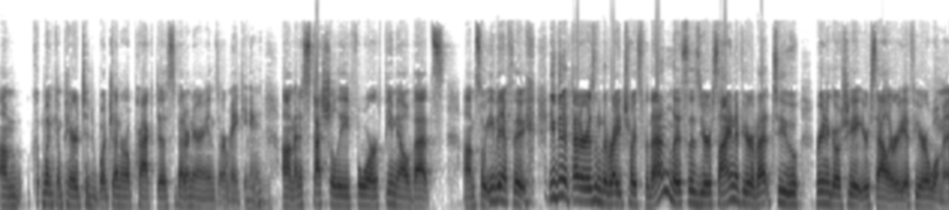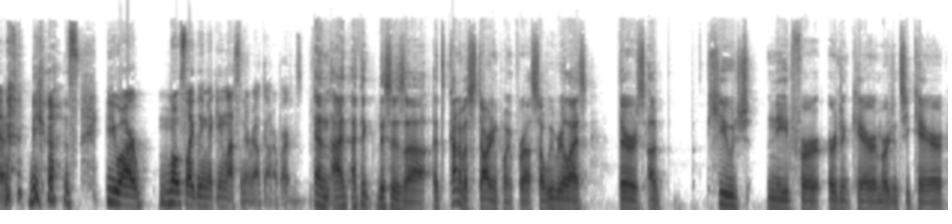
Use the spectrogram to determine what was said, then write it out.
um, when compared to what general practice veterinarians are making. Um, and especially for female vets. Um, so even if they, even if Vetr isn't the right right choice for them. This is your sign if you're a vet to renegotiate your salary if you're a woman because you are most likely making less than your male counterparts. And I, I think this is a, it's kind of a starting point for us. So we realize there's a huge need for urgent care, emergency care.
